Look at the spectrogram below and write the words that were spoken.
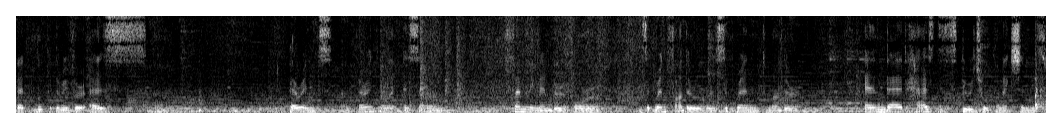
that look at the river as um, parents, a parent uh, as a family member or as a grandfather or as a grandmother, and that has these spiritual connections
